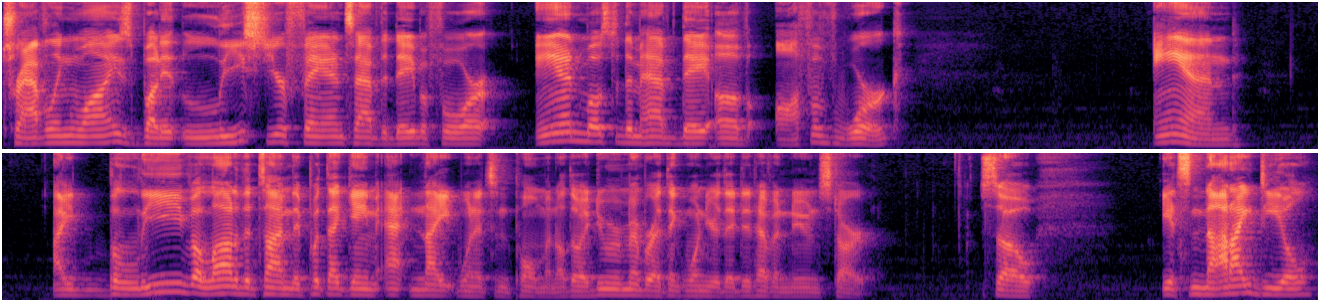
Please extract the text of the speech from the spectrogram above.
traveling wise, but at least your fans have the day before, and most of them have day of off of work. And I believe a lot of the time they put that game at night when it's in Pullman. Although I do remember, I think one year they did have a noon start. So it's not ideal,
